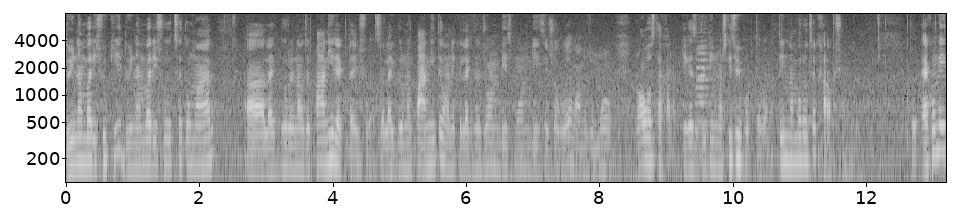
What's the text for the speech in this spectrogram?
দুই নাম্বার ইস্যু কি? দুই নাম্বার ইস্যু হচ্ছে তোমার লাইক ধরে নাও যে পানির একটা ইস্যু আছে। লাইক ধরে নাও পানিতে অনেকে লাইক জন্ডিস মন্ডিস এসব হয়ে মানুষের অবস্থা খারাপ, ঠিক আছে? দুই, তিন মাস কিছুই পড়তে পারে না। তিন নাম্বার হচ্ছে খারাপ সঙ্গ। তো এখন এই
